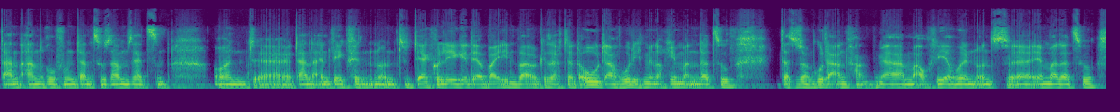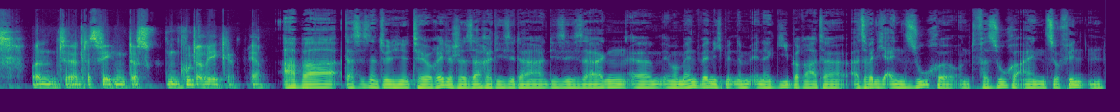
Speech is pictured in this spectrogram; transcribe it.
dann anrufen, dann zusammensetzen und äh, dann einen Weg finden. Und der Kollege, der bei Ihnen war und gesagt hat, oh, da hole ich mir noch jemanden dazu, das ist ein guter Anfang. Ähm, auch wir holen uns äh, immer dazu und äh, deswegen das ist ein guter Weg. Ja. Aber das ist natürlich eine theoretische Sache, die Sie da, die Sie sagen. Ähm, Im Moment, wenn ich mit einem Energieberater, also wenn ich einen suche und versuche, einen zu finden,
